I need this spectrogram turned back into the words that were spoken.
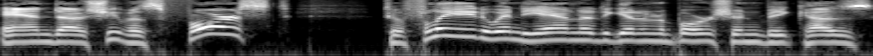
And uh, she was forced to flee to Indiana to get an abortion because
